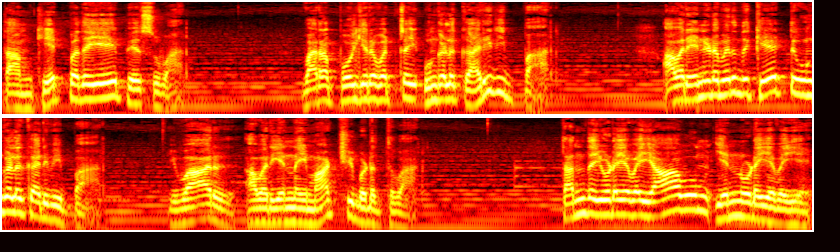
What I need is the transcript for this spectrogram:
தாம் கேட்பதையே பேசுவார். வரப்போகிறவற்றை உங்களுக்கு அறிவிப்பார். அவர் என்னிடமிருந்து கேட்டு உங்களுக்கு அறிவிப்பார். இவ்வாறு அவர் என்னை மாட்சிப்படுத்துவார். தந்தையுடையவை யாவும் என்னுடையவையே.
